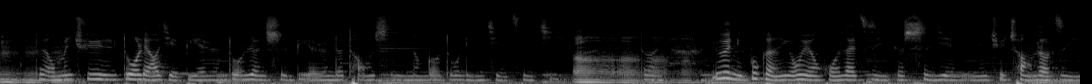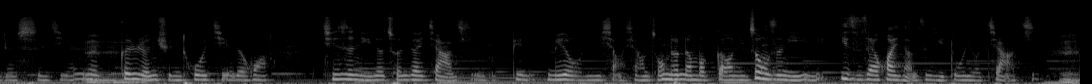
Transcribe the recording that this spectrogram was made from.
嗯嗯，对，嗯我们去多了解别人，多认识别人的同时，能够多理解自己。嗯嗯对嗯因为你不可能永远活在自己的世界里面去创造自己的世界，因为嗯跟人群脱节的话，其实你的存在价值并没有你想象中的那么高。你纵使你一直在幻想自己多有价值，嗯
